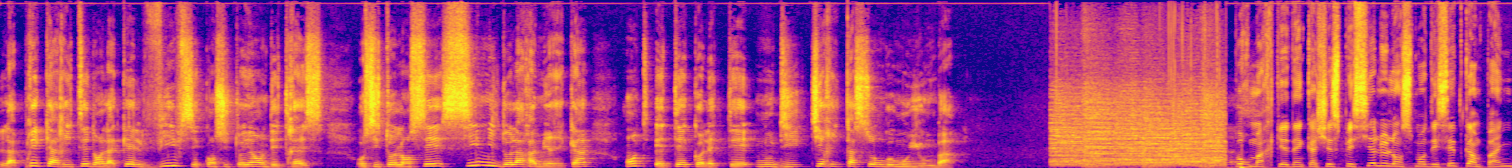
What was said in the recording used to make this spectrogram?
la précarité dans laquelle vivent ses concitoyens en détresse. Aussitôt lancé, 6 000 dollars américains ont été collectés, nous dit Thierry Kassongo Muyumba. Pour marquer d'un cachet spécial le lancement de cette campagne,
